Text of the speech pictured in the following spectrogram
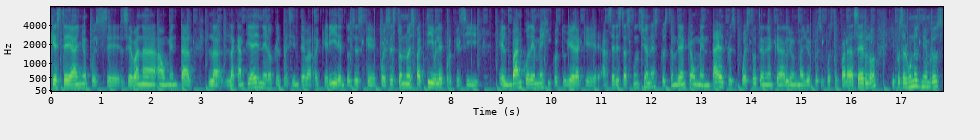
que este año pues se van a aumentar la, la, cantidad de dinero que el presidente va a requerir. Entonces que pues esto no es factible porque si el Banco de México tuviera que hacer estas funciones, pues tendrían que aumentar el presupuesto, tendrían que darle un mayor presupuesto para hacerlo. Y pues algunos miembros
